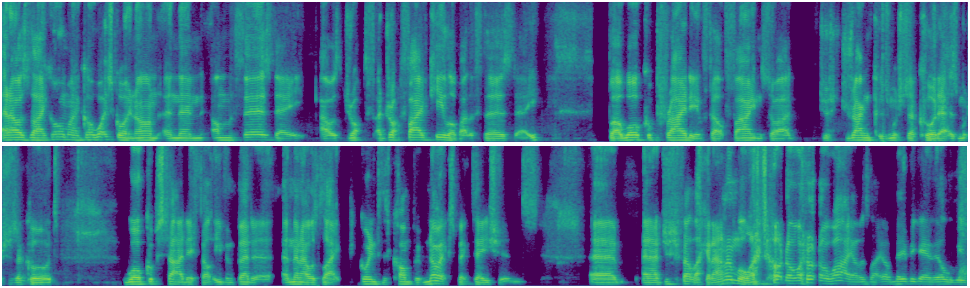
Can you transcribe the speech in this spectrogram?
And I was like, oh my God, what is going on? And then on the Thursday, I was dropped, I dropped five kilo by the Thursday. But I woke up Friday and felt fine. So I just drank as much as I could, ate as much as I could. Woke up Saturday, felt even better. And then I was like going into this comp with no expectations. Um, and I just felt like an animal. I don't know. I don't know why. I was like, oh, maybe getting ill a week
